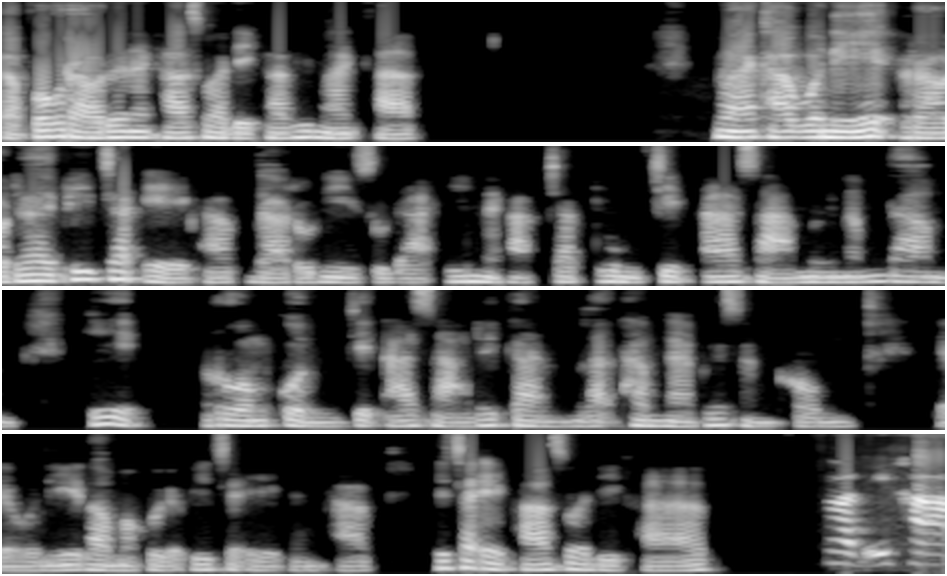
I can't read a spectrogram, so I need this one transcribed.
กับพวกเราด้วยนะครับ สวัสดีครับพี่มาร์ทครับ มาครับวันนี้เราได้พี่จ้าเอกครับ ดารุณีสุดาอินนะครับ จากกลุ่มจิตอาสาเมืองน้ำดำที่รวมกลุ่มจิตอาสาด้วยกัน และทำงานเพื่อสังคม เดี๋ยววันนี้เรามาคุยกับพี่จ้าเอกกันครับ พี่จ้าเอกครับสวัสดีครับ สวัสดีค่ะ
